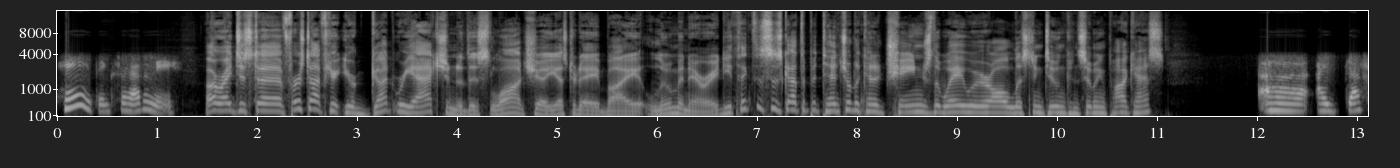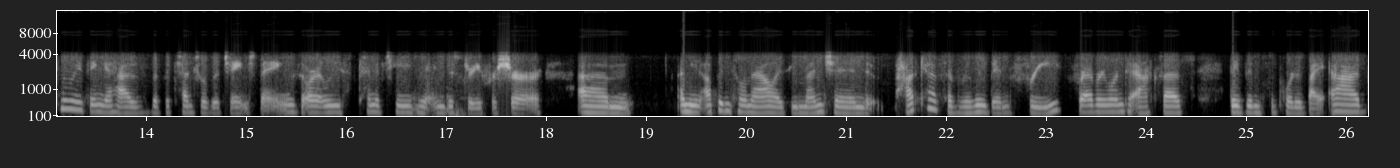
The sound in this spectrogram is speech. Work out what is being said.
Hey, thanks for having me. All right, just uh, first off, your, your gut reaction to this launch uh, yesterday by Luminary. Do you think this has got the potential to kind of change the way we're all listening to and consuming podcasts? Uh, I definitely think it has the potential to change things, or at least kind of change the industry for sure. Um, I mean, up until now, as you mentioned, podcasts have really been free for everyone to access. They've been supported by ads.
